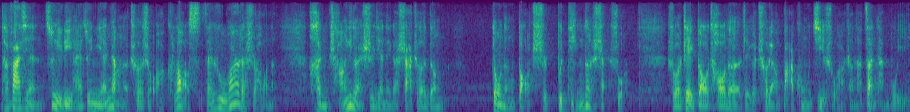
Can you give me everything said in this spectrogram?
他发现最厉害、最年长的车手啊 c l a u s 在入弯的时候呢，很长一段时间那个刹车灯都能保持不停的闪烁，说这高超的这个车辆把控技术啊，让他赞叹不已。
